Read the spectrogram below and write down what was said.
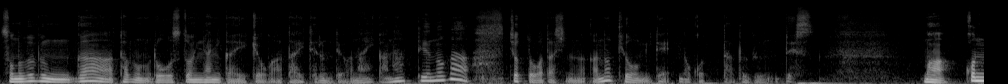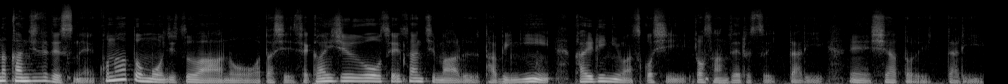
その部分が多分ローストに何か影響が与えてるんではないかなっていうのがちょっと私の中の興味で残った部分です。まあこんな感じでですねこの後も実はあの私世界中を生産地回る旅に帰りには少しロサンゼルス行ったり、えー、シアトル行ったり、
